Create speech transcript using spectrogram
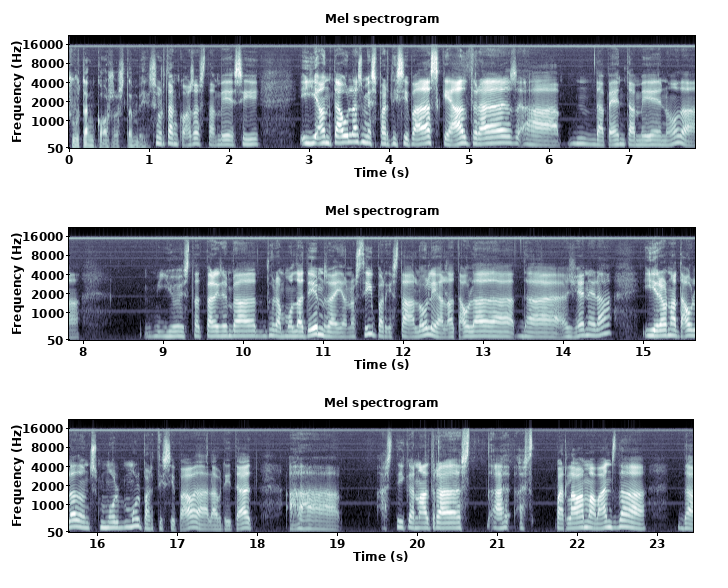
Surten coses, també. Surten coses, també, sí. I hi ha taules més participades que altres, eh, depèn també no, de, jo he estat, per exemple, durant molt de temps, eh, jo no estic perquè està a l'OLE, a la taula de, de gènere, i era una taula doncs, molt, molt participada, la veritat. Uh, estic en altres... Uh, es, parlàvem abans de, de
